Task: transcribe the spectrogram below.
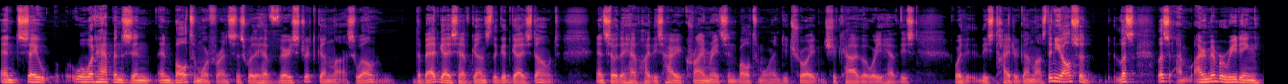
and say, well, what happens in, in Baltimore, for instance, where they have very strict gun laws? Well, the bad guys have guns, the good guys don't. And so they have high, these higher crime rates in Baltimore and Detroit and Chicago, where you have these, where the, these tighter gun laws. Then you also let's let's. Um, I remember reading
